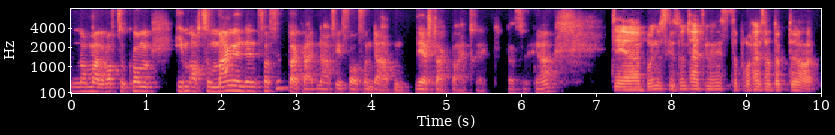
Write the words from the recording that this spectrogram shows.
nochmal darauf zu kommen, eben auch zur mangelnden Verfügbarkeit nach wie vor von Daten sehr stark beiträgt. Das, ja. Der Bundesgesundheitsminister Professor Dr.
